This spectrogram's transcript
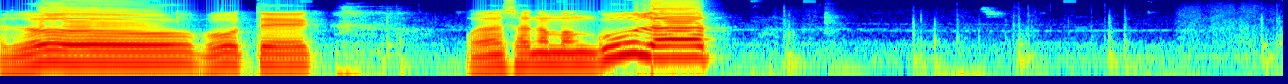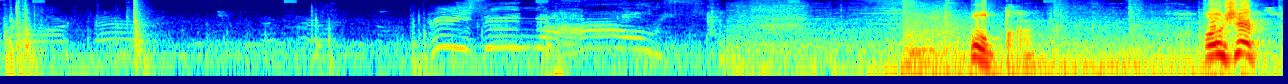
Hello, Botek. Wala in the house! Puta. Oh shit!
